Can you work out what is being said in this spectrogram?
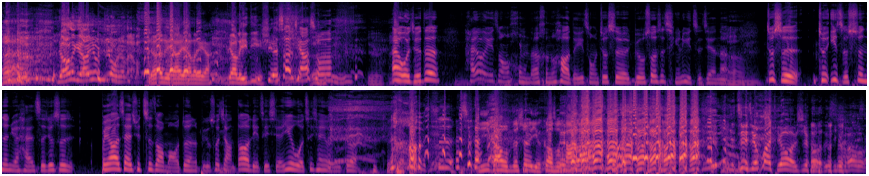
扬了个羊又掉下来了。摇了个羊，羊了个羊，掉了一地。雪上加霜。哎，我觉得还有一种哄得很好的一种，就是比如说是情侣之间的，嗯，就是就一直顺着女孩子，就是不要再去制造矛盾了。比如说讲道理这些，因为我之前有一个，然后就是是你把我们的事儿也告诉他了，你这句话挺好笑的，你看我。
